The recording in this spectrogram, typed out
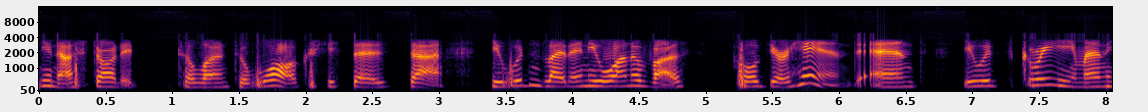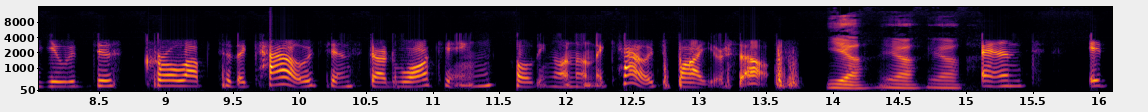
you know, started to learn to walk, she says, uh, you wouldn't let any one of us hold your hand. And you would scream and you would just curl up to the couch and start walking, holding on on the couch by yourself. Yeah, yeah, yeah. And it's,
